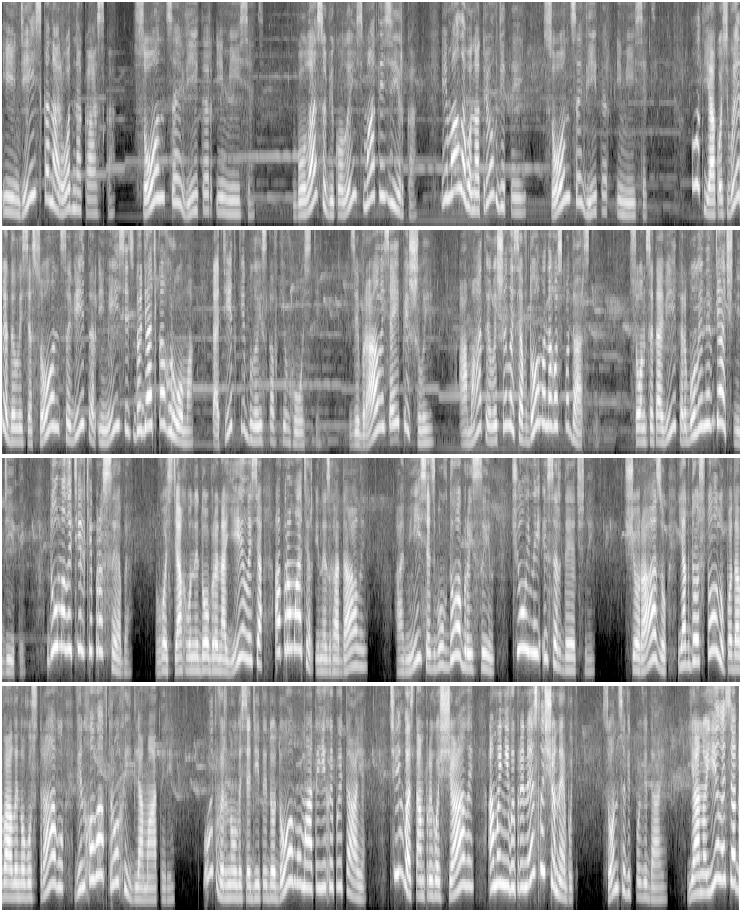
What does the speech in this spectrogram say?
Індійська народна казка Сонце, вітер і місяць. Була собі колись мати зірка, і мала вона трьох дітей сонце, вітер і місяць. От якось вирядилися сонце, вітер і місяць до дядька грома та тітки блискавки в гості. Зібралися і пішли, а мати лишилася вдома на господарстві. Сонце та вітер були невдячні діти, думали тільки про себе. В гостях вони добре наїлися, а про матір і не згадали. А місяць був добрий син, чуйний і сердечний. Щоразу, як до столу подавали нову страву, він ховав трохи й для матері. От вернулися діти додому, мати їх і питає Чим вас там пригощали, а мені ви принесли щонебудь? Сонце відповідає. Я наїлася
